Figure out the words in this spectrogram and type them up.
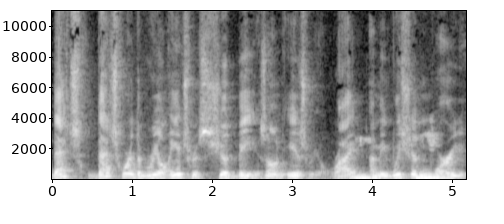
that's that's where the real interest should be is on Israel, right? I mean, we shouldn't mm-hmm. worry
